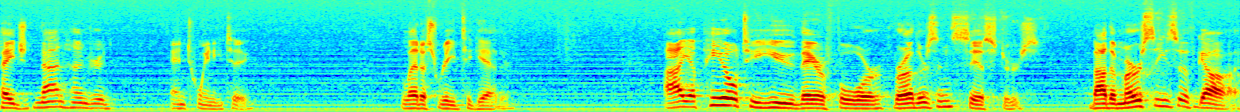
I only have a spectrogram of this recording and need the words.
page 922. Let us read together. I appeal to you, therefore, brothers and sisters, by the mercies of God,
